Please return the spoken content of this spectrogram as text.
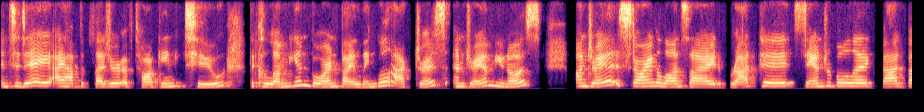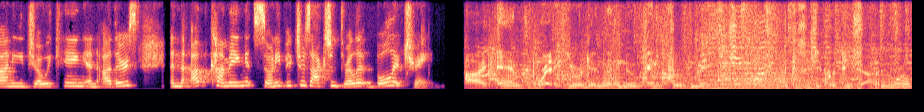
And today I have the pleasure of talking to the Colombian born bilingual actress, Andrea Muñoz. Andrea is starring alongside Brad Pitt, Sandra Bullock, Bad Bunny, Joey King, and others in the upcoming Sony Pictures action thriller Bullet Train. I am ready. You are getting the new and improved me. Because if you put peace out in the world,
